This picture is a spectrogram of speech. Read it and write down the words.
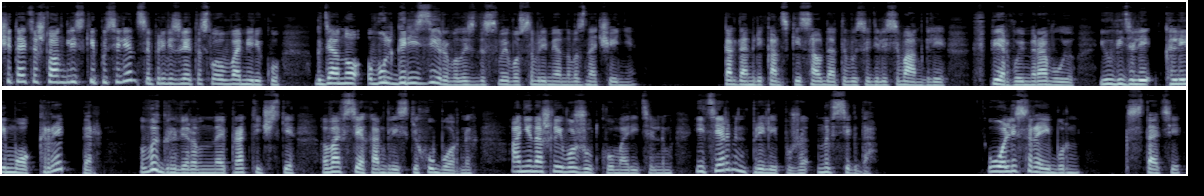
Считается, что английские поселенцы привезли это слово в Америку, где оно вульгаризировалось до своего современного значения. Когда американские солдаты высадились в Англии в Первую мировую и увидели клеймо «Креппер», выгравированное практически во всех английских уборных, они нашли его жутко уморительным, и термин прилип уже навсегда. Уоллис Рейбурн, кстати,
